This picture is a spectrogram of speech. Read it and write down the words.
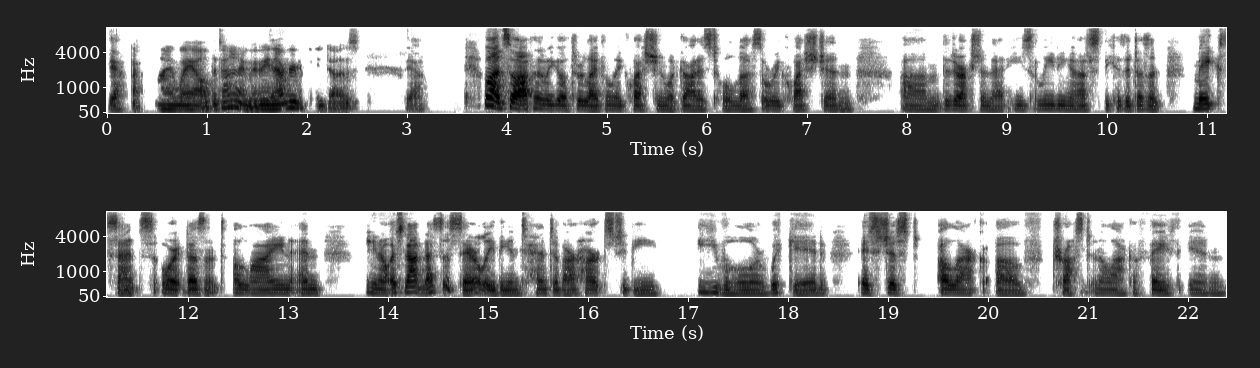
Yeah. my way all the time? I mean, Yeah. everybody does. Yeah. Well and so often we go through life and we question what god has told us or we question um, the direction that he's leading us because it doesn't make sense or it doesn't align and you know it's not necessarily the intent of our hearts to be evil or wicked it's just a lack of trust and a lack of faith in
